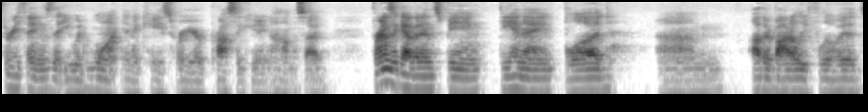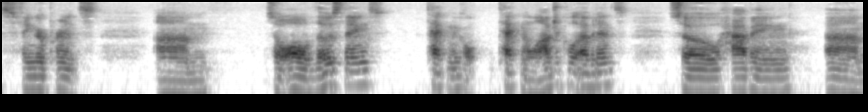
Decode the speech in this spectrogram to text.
three things that you would want in a case where you're prosecuting a homicide. Forensic evidence being DNA, blood, um, other bodily fluids, fingerprints. Um, so all of those things. Technical technological evidence. So having um,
